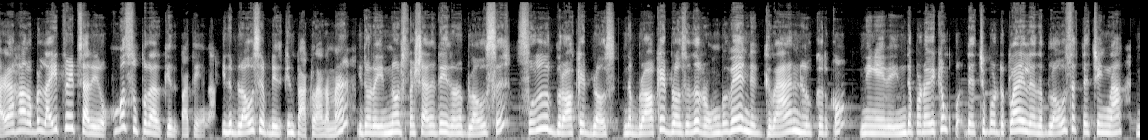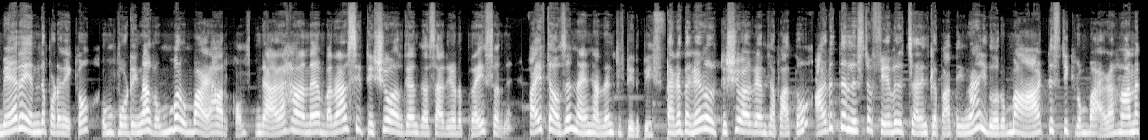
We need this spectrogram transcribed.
அழகா ரொம்ப லைட் வெயிட் சாரி ரொம்ப சூப்பரா இருக்கு இது பாத்தீங்கன்னா. இது பிளவுஸ் எப்படி இருக்குன்னு பார்க்கலாம் நம்ம. இதோட இன்னொரு ஸ்பெஷாலிட்டி இதோட பிளவுஸ் ஃபுல் ப்ராக்கெட் பிளவுஸ் இந்த ப்ராக்கெட் பிளவுஸ் வந்து ரொம்பவே இங்க கிராண்ட் லுக் இருக்கும். நீங்க இது இந்த புடவைக்கும் தைச்சு போட்டுக்கலாம். இல்ல இந்த பிளவுஸை தைச்சிங்களா வேற எந்த புடவைக்கும் ரொம்ப போட்டீங்கன்னா ரொம்ப ரொம்ப அழகா இருக்கும். இந்த அழகான பனாரசி டிஷ்யூ ஆர்கான்சா சாரியோட பிரைஸ் வந்து five thousand nine hundred fifty rupees தக தகன்னு ஒரு டிஷ்யூ ஆர்கான்ஸா பார்த்தோம். அடுத்த லிஸ்ட் ஆஃப் ஃபேவரட் சாரீஸில் பார்த்தீங்கன்னா இது ரொம்ப ஆர்டிஸ்டிக் ரொம்ப அழகான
